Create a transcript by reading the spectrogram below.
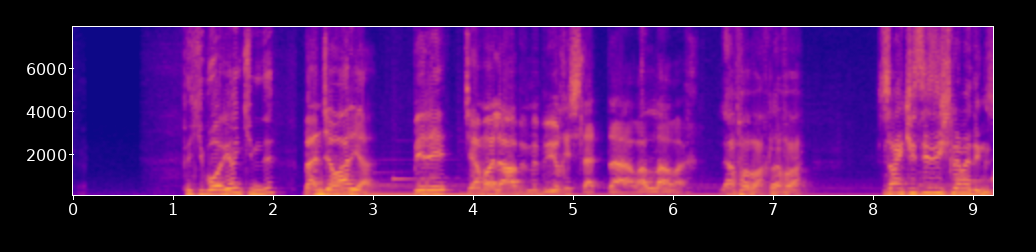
Peki bu arayan kimdi? Bence var ya biri Cemal abimi büyük işletti ha vallahi bak. Lafa bak lafa. Sanki siz işlemediniz.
